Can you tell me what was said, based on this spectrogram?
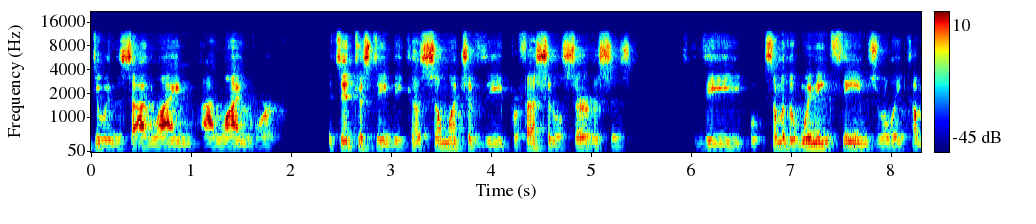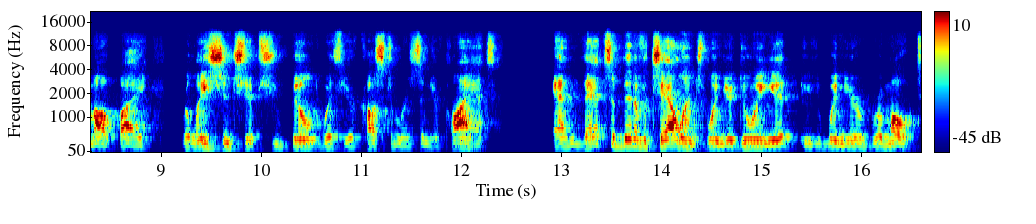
doing this online online work. It's interesting because so much of the professional services the some of the winning themes really come out by relationships you build with your customers and your clients. And that's a bit of a challenge when you're doing it when you're remote.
